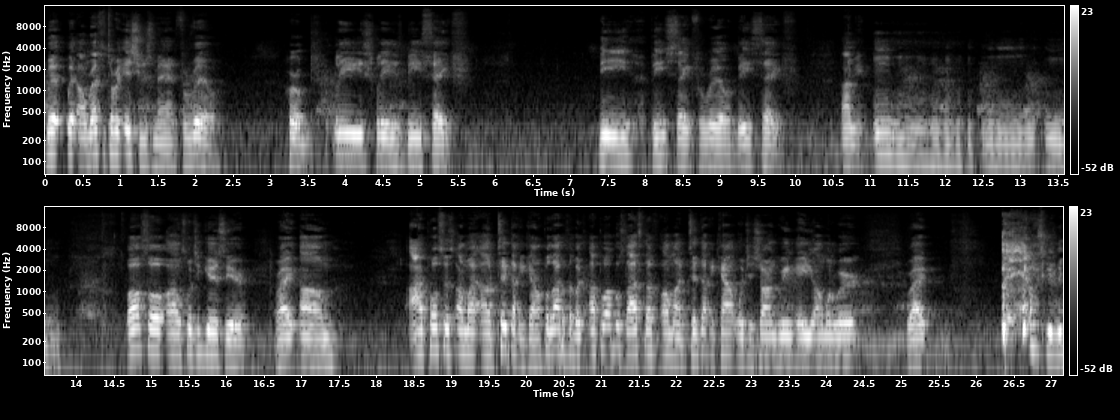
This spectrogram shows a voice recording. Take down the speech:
with with um, respiratory issues, man. For real, for real. please, please be safe. Be be safe for real. Be safe. I mean, mm-hmm, also um, switching gears here, right? Um, I post this on my uh, TikTok account. I put a lot of stuff, but I put, a lot of stuff on my TikTok account, which is Sean Green eighty on one word, right? excuse me,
